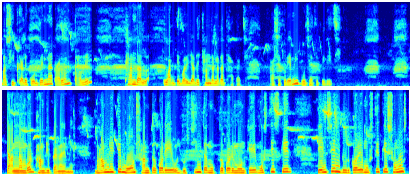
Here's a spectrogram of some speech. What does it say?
বা শীতকালে করবেন না, কারণ তাহলে ঠান্ডা লাগতে পারে, যাদের ঠান্ডা লাগার ধাত আছে। আশা করি আমি বোঝাতে পেরেছি। চার নম্বর ভামরি প্রাণায়ামে। ভামরিতে মন শান্ত করে ও দুশ্চিন্তা মুক্ত করে মনকে, মস্তিষ্কের টেনশন দূর করে, মস্তিষ্কের সমস্ত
